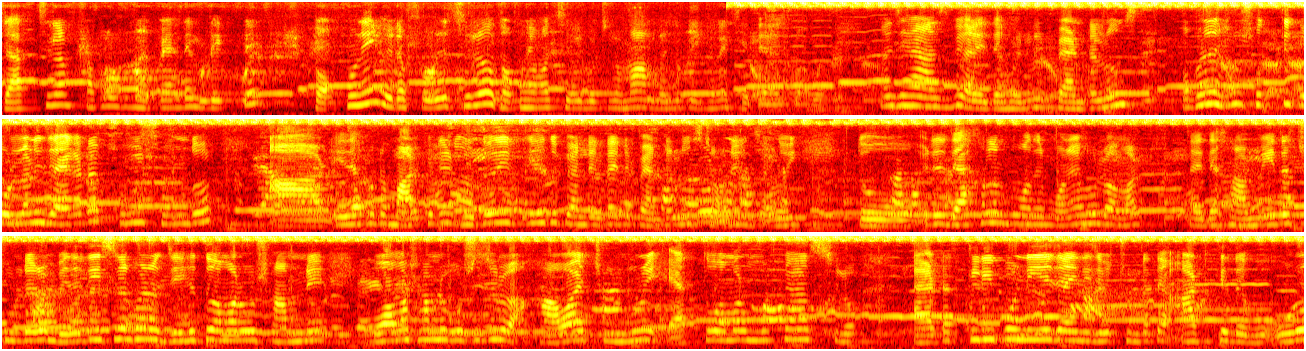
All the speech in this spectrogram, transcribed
যাচ্ছিলাম ঠাকুর প্যান্ডেল দেখতে তখনই এটা পড়েছিল তখনই আমার ছেলে বলছিল, মা, আমরা কিন্তু এখানে খেতে আসব আবার। যে হ্যাঁ আসবি। আর এই দেখো এটা প্যান্টালুন্স ওখানে এখন সত্যি কল্যাণী জায়গাটা খুবই সুন্দর। আর এই দেখো, ওটা মার্কেটের ভেতরেই যেহেতু প্যান্ডেলটা এটা প্যান্টালুন্সটা অনেক বড়ই তো এটা দেখালাম তোমাদের, মনে হলো আমার। তাই দেখো, আমি এটা চুলটা এরকম বেঁধে দিয়েছিলাম কারণ যেহেতু আমার ও সামনে, ও আমার সামনে বসেছিল, হাওয়ায় চুলগুলো এত আমার মুখে আসছিল, আর একটা ক্লিপও নিয়ে যায়নি যে ওর চুলটাতে আটকে দেবো। ওরও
